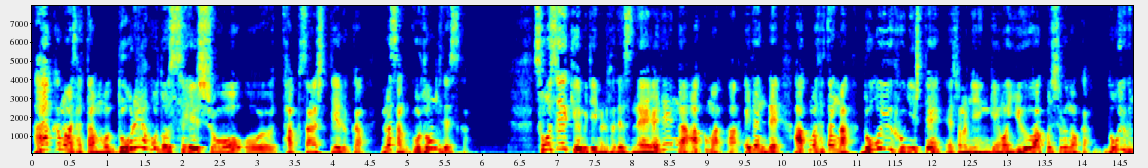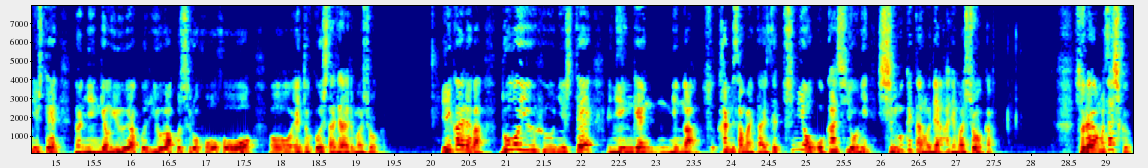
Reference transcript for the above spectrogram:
悪魔サタンもどれほど聖書をたくさん知っているか、皆さんご存知ですか創世記を見てみるとですね、エデンが悪魔、エデンで悪魔サタンがどういうふうにしてその人間を誘惑するのか、どういうふうにして人間を誘惑、誘惑する方法を得得したでありましょうか。言い換えれば、どういう風にして人間が神様に対して罪を犯すように仕向けたのでありましょうかそれはまさしく、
